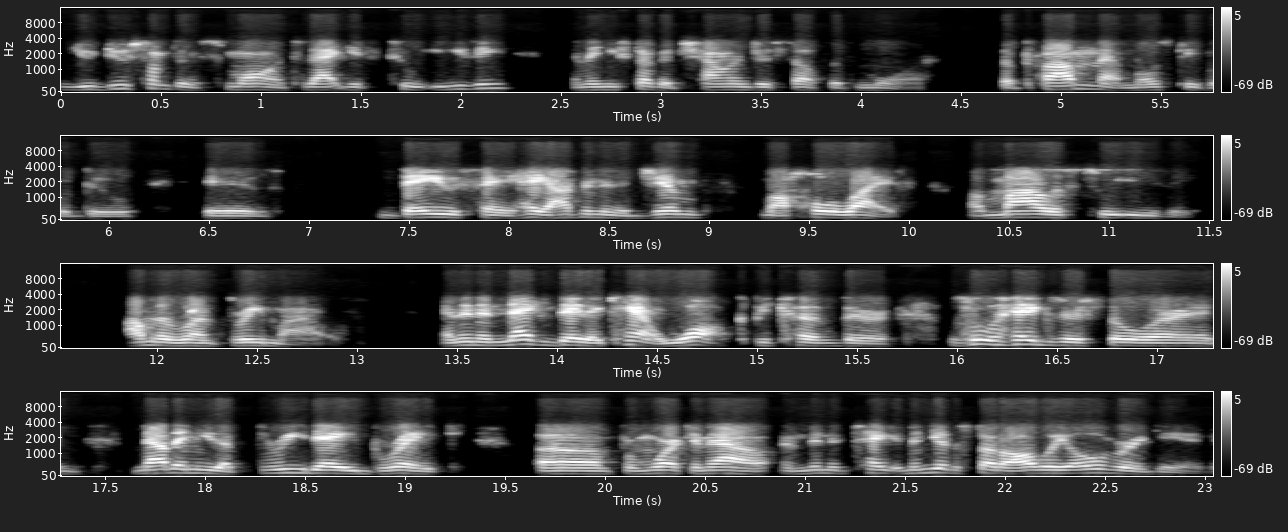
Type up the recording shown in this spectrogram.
you do something small until that gets too easy. And then you start to challenge yourself with more. The problem that most people do is they say, Hey, I've been in the gym my whole life. A mile is too easy. I'm going to run three miles. And then the next day they can't walk because their legs are sore. And now they need a three day break um, from working out. And then it take, then you have to start all the way over again.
